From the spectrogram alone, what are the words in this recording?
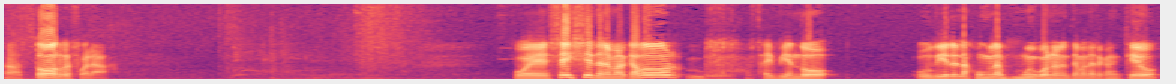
La torre fuera. Pues 6-7 en el marcador. estáis viendo. Udir en la jungla es muy bueno en el tema del canqueo.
